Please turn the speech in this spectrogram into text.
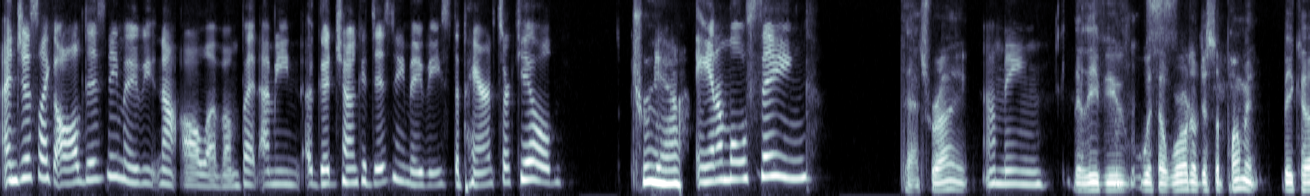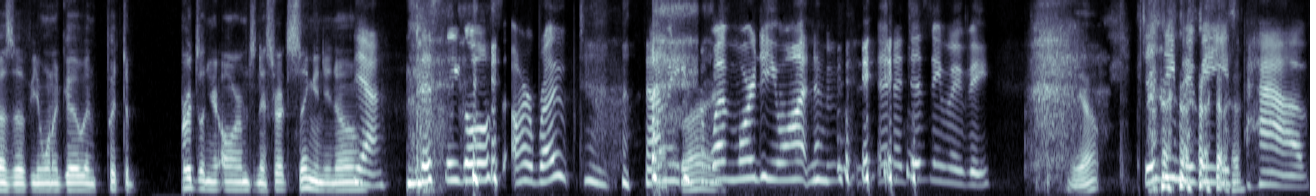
And just like all Disney movies, not all of them, but I mean, a good chunk of Disney movies, the parents are killed, true. Yeah. animals sing. That's right. I mean, They leave you with a world of disappointment because of you want to go and put the birds on your arms and they start singing, you know? yeah, the seagulls are roped. I mean, Right. what more do you want in a, in a Disney movie? Yeah. Disney movies have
